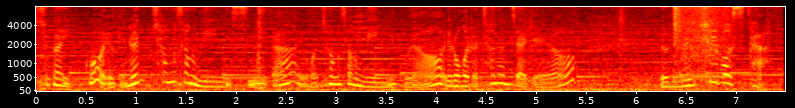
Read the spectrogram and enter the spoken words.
수가 있고 여기는 청성미인이 있습니다. 요거 청성미인이고요. 이런 거 다 천 원짜리예요. 여기는 실버스타.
